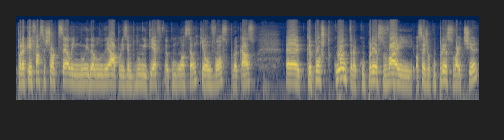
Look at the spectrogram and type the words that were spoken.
para quem faça short selling no IWDA, por exemplo, num ETF de acumulação, que é o vosso, por acaso, uh, que aposte contra que o preço vai, ou seja, que o preço vai descer,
